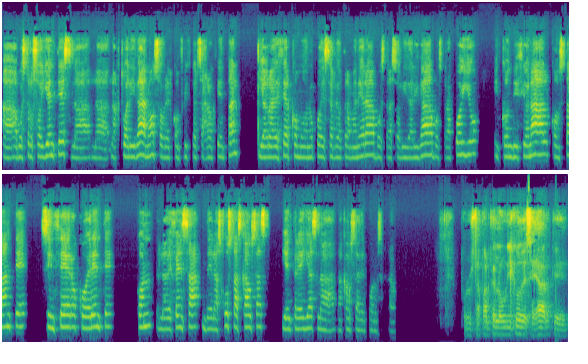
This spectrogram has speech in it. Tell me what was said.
a, a vuestros oyentes la, la, la, actualidad ¿no? sobre el conflicto del Sahara Occidental y agradecer, como no puede ser de otra manera, vuestra solidaridad, vuestro apoyo incondicional, constante, sincero, coherente con la defensa de las justas causas y entre ellas la, causa del pueblo saharaui por nuestra parte, lo único desear que,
